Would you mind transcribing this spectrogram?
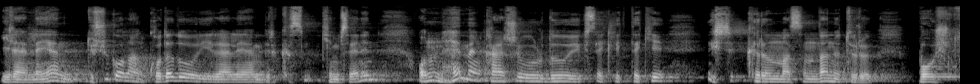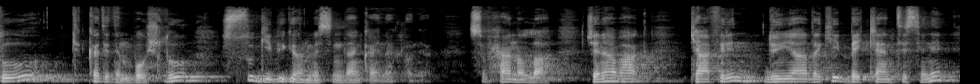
ilerleyen, düşük olan koda doğru ilerleyen bir kısım kimsenin onun hemen karşı vurduğu yükseklikteki ışık kırılmasından ötürü boşluğu, dikkat edin boşluğu su gibi görmesinden kaynaklanıyor. Subhanallah, Cenab-ı Hak kafirin dünyadaki beklentisini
